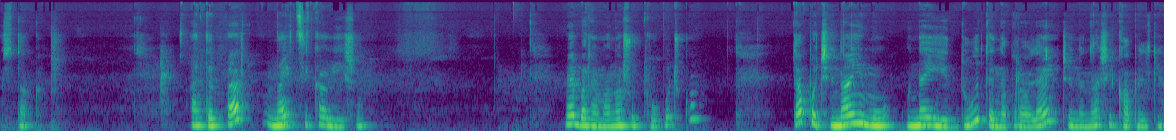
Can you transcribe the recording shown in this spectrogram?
Ось так. А тепер найцікавіше. Ми беремо нашу трубочку та починаємо у неї дути, направляючи на наші капельки.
